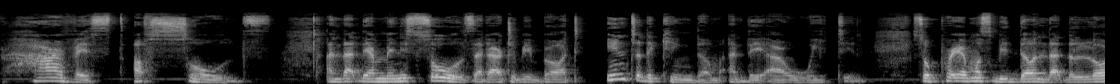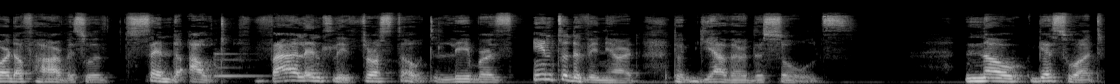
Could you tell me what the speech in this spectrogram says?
harvest of souls and that there are many souls that are to be brought into the kingdom and they are waiting. So prayer must be done that the Lord of harvest will send out, violently thrust out laborers into the vineyard to gather the souls. Now, guess what?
